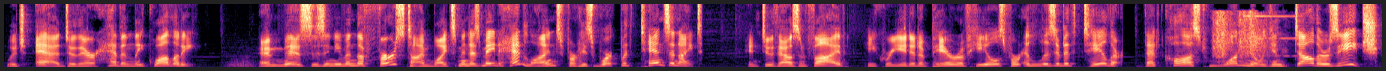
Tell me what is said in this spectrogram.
which add to their heavenly quality. And this isn't even the first time Weitzman has made headlines for his work with Tanzanite. In 2005, he created a pair of heels for Elizabeth Taylor that cost $1 million each.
